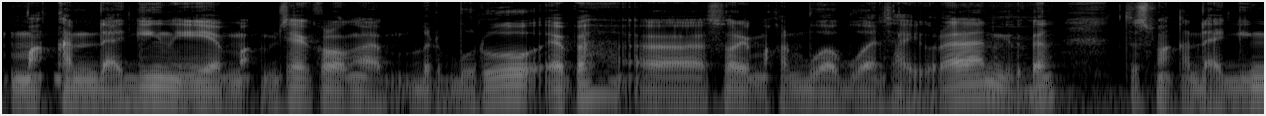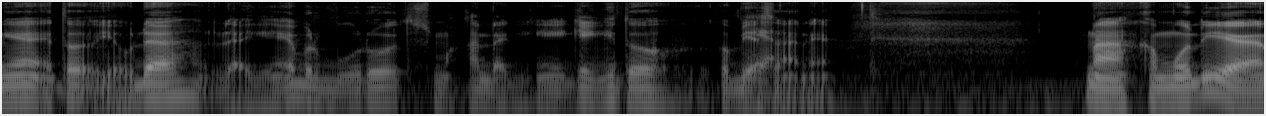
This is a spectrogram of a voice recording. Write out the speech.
makan daging nih ya misalnya kalau nggak berburu eh, apa eh, sorry makan buah-buahan sayuran gitu kan terus makan dagingnya itu ya udah dagingnya berburu terus makan dagingnya kayak gitu kebiasaannya nah kemudian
